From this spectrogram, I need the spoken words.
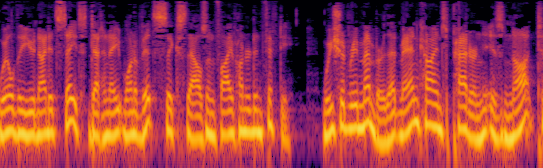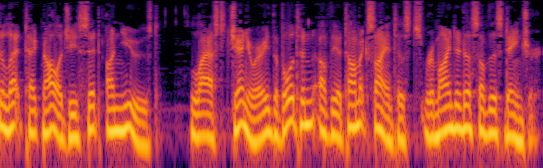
Will the United States detonate one of its 6,550? We should remember that mankind's pattern is not to let technology sit unused. Last January, the Bulletin of the Atomic Scientists reminded us of this danger.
